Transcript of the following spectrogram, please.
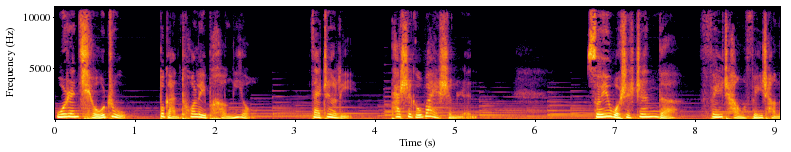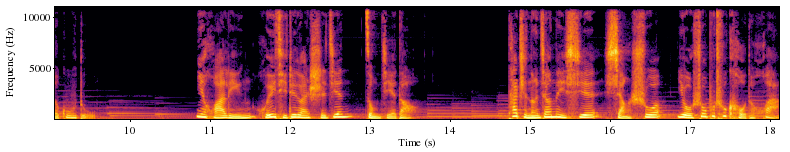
无人求助，不敢拖累朋友，在这里，他是个外省人，所以我是真的非常非常的孤独。聂华苓回忆起这段时间，总结道：“他只能将那些想说又说不出口的话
